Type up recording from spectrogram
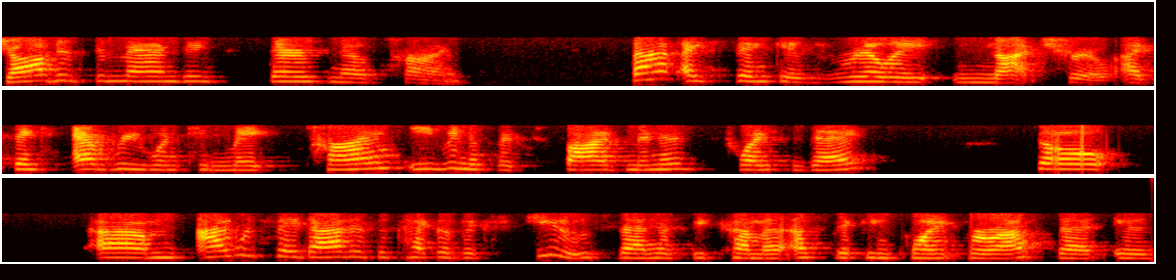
job is demanding. There's no time. That I think is really not true. I think everyone can make time, even if it's five minutes twice a day. So um, I would say that is a type of excuse that has become a, a sticking point for us that is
